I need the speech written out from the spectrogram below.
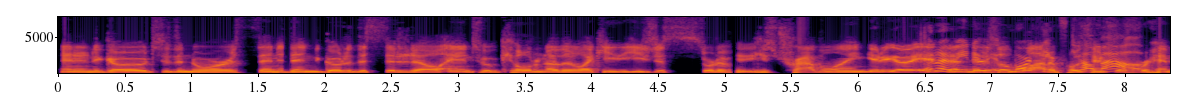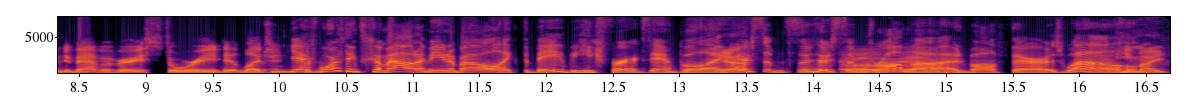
And then to go to the north and then to go to the citadel and to have killed another, like he, he's just sort of, he's traveling. You know, And it- I mean, there's if a lot of potential out- for him to have a very storied legend. Yeah, if more things come out, I mean, about like the baby, for example, like Yeah. there's some so there's some Oh, drama yeah. involved there as well. he might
